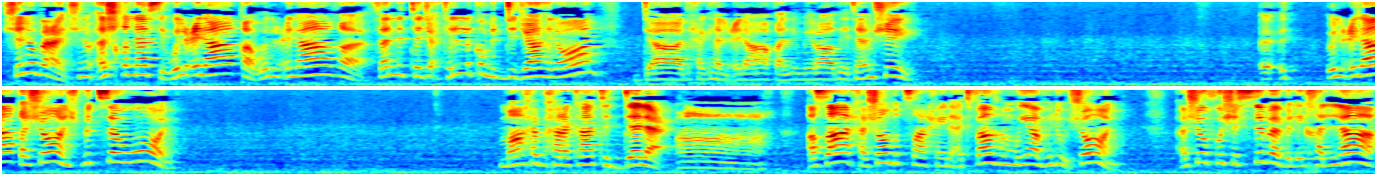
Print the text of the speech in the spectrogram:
شنو بعد؟ شنو؟ اشغل نفسي والعلاقة والعلاقة. فن التجاه كلكم بتتجاهلون داد حق هالعلاقة اللي مي راضيه تمشي العلاقه شلون إيش بتسوون؟ ما أحب حركات الدلع. آه. أصارحة شلون بتصارحين أتفاهم وياه بهدوء. شلون؟ أشوف وش السبب اللي خلاه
